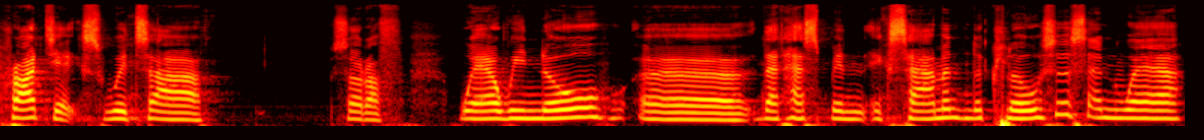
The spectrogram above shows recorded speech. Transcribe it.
projects which are sort of where we know uh, that has been examined the closest and where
